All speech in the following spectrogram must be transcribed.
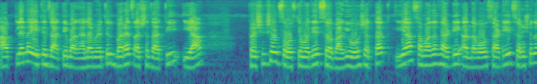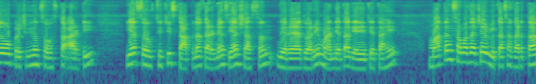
आपल्याला येथे जाती बघायला मिळतील. बऱ्याच अशा जाती या प्रशिक्षण संस्थेमध्ये सहभागी होऊ शकतात. या समाजासाठी अण्णाभाऊ संशोधन व प्रशिक्षण संस्था आर टी या संस्थेची स्थापना करण्यास या शासन निर्णयाद्वारे मान्यता देण्यात येत आहे. मातंग समाजाच्या विकासाकरता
